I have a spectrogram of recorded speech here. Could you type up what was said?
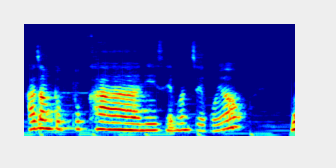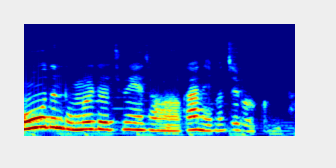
가장 똑똑한이 세 번째고요. 모든 동물들 중에서가 네 번째로 올 겁니다.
